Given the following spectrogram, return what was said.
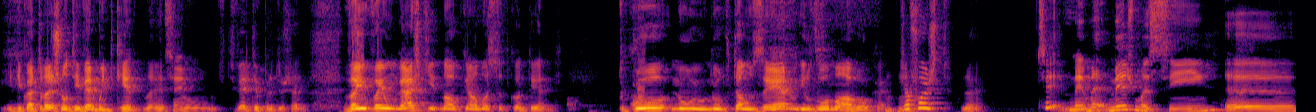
24 horas se não estiver muito quente, não é? Se, Sim. não, se tiver temperatura. Veio, veio um gajo que ia tomar o pequeno almoço todo contente. Tocou no, no botão zero e levou a mão à boca. Uhum. Já foste, não é? Sim, mesmo, mesmo assim, eh,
